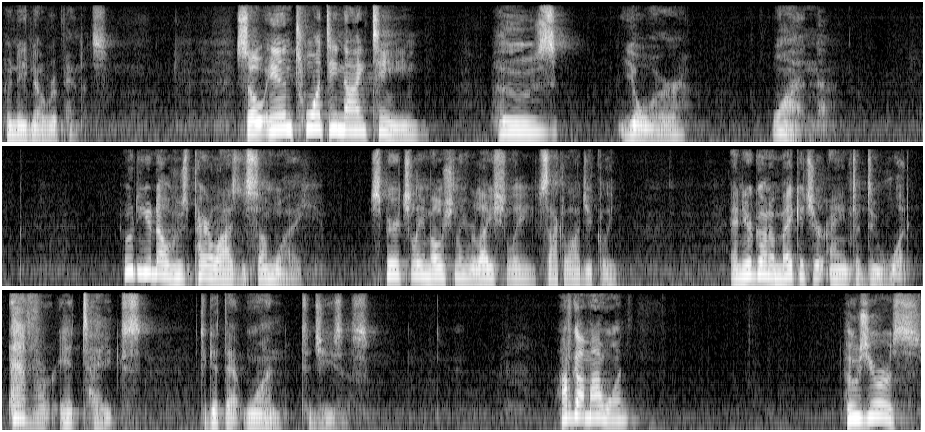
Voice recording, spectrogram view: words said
who need no repentance. So in 2019, who's your one? Who do you know who's paralyzed in some way? Spiritually, emotionally, relationally, psychologically. And you're going to make it your aim to do whatever it takes to get that one to Jesus. I've got my one. Who's yours?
